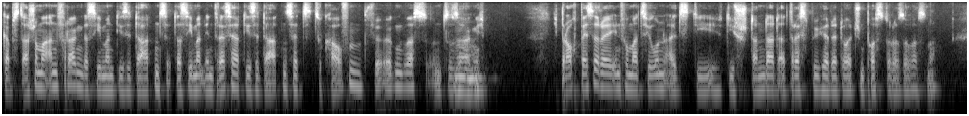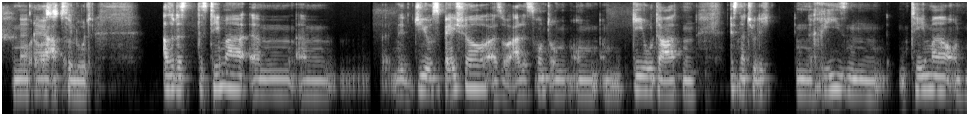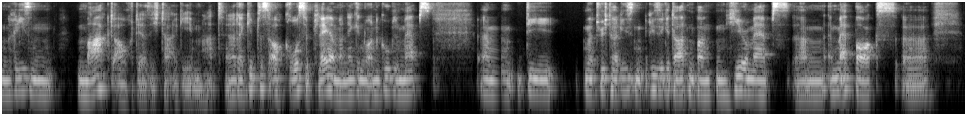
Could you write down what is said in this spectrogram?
Gab es da schon mal Anfragen, dass jemand diese Daten, dass jemand Interesse hat, diese Datensätze zu kaufen für irgendwas und zu sagen, mhm. ich, ich brauche bessere Informationen als die, die Standardadressbücher der Deutschen Post oder sowas, ne? ne ja, absolut. Also das, das Thema ähm, ähm, Geospatial, also alles rund um, um, um Geodaten, ist natürlich ein Riesenthema und ein Riesenmarkt auch, der sich da ergeben hat. Ja, da gibt es auch große Player, man denke nur an Google Maps, ähm, die natürlich da riesen, riesige Datenbanken, Hero Maps, ähm, Mapbox. Äh,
